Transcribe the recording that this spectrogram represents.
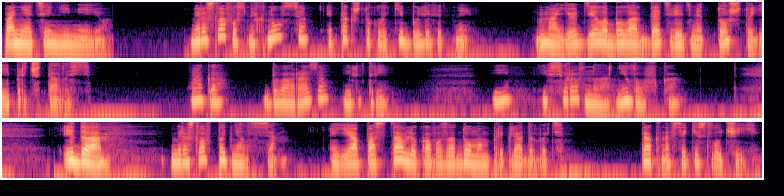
Понятия не имею. Мирослав усмехнулся, и так, что клыки были видны. Мое дело было отдать ведьме то, что ей причиталось. Ага, два раза или три. И, и все равно неловко. И да, Мирослав поднялся. Я поставлю кого за домом приглядывать. Так, на всякий случай.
